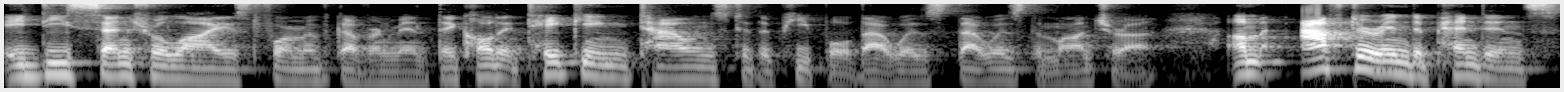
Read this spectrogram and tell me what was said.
a decentralized form of government. They called it taking towns to the people. That was, that was the mantra. Um, after independence,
